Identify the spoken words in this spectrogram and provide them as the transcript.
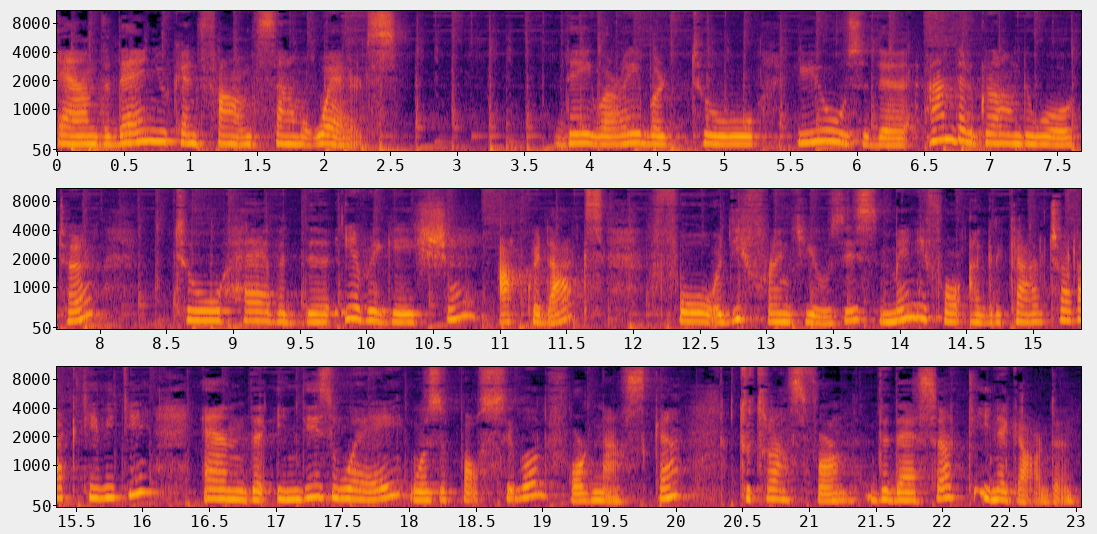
and then you can find some wells they were able to use the underground water to have the irrigation aqueducts for different uses, mainly for agricultural activity, and in this way was possible for Nazca to transform the desert in a garden.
